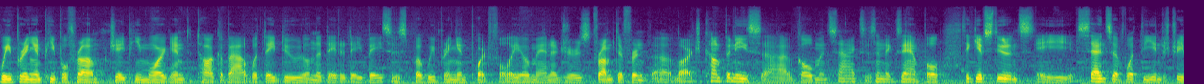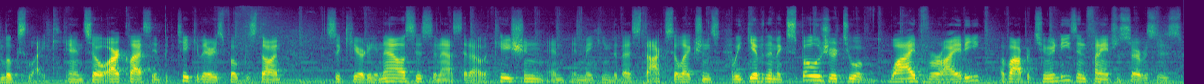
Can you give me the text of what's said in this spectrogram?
We bring in people from JP Morgan to talk about what they do on the day-to-day -day basis, but we bring in portfolio managers from different uh, large companies, uh, Goldman Sachs is an example, to give students a sense of what the industry looks like. And so our class in particular is focused on security analysis and asset allocation and, and, making the best stock selections. We give them exposure to a wide variety of opportunities in financial services.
